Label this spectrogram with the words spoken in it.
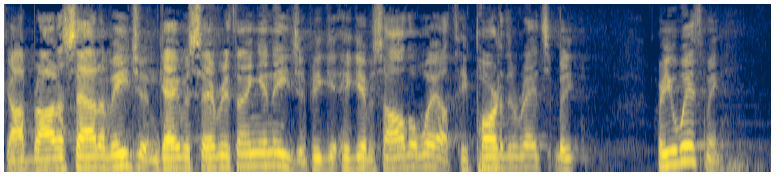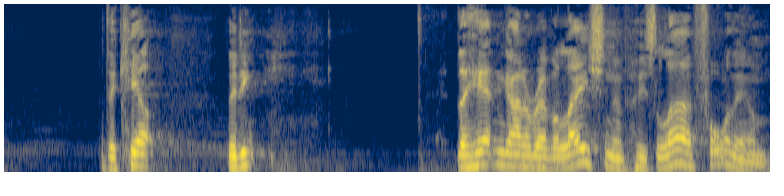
God brought us out of Egypt and gave us everything in Egypt. He, he gave us all the wealth. He parted the Red Sea. Are you with me? But they kept, they, didn't, they hadn't got a revelation of His love for them.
